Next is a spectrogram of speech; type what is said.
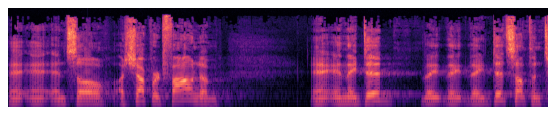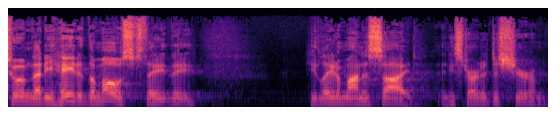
and, and so a shepherd found him. And, and they, did, they, they, they did something to him that he hated the most. They, they, he laid him on his side and he started to shear him.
